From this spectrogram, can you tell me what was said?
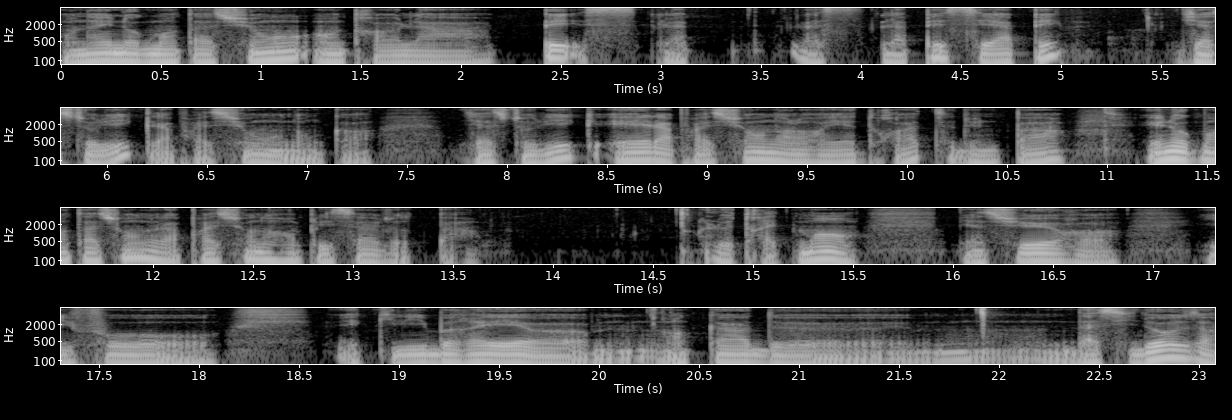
on a une augmentation entre la, la PCAP diastolique, la pression donc diastolique et la pression dans l'oreillette droite d'une part et une augmentation de la pression de remplissage d'autre part. Le traitement, bien sûr, euh, il faut équilibrer euh, en cas d'acidose,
